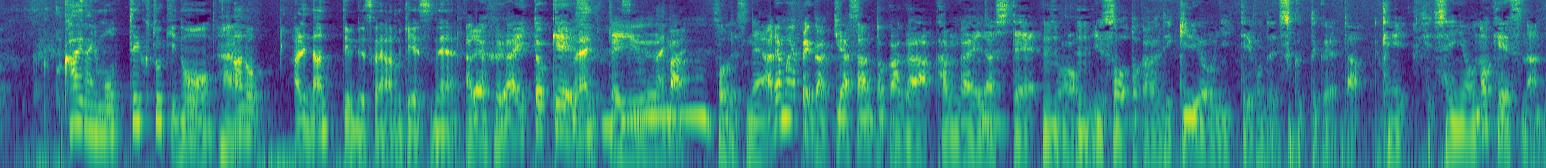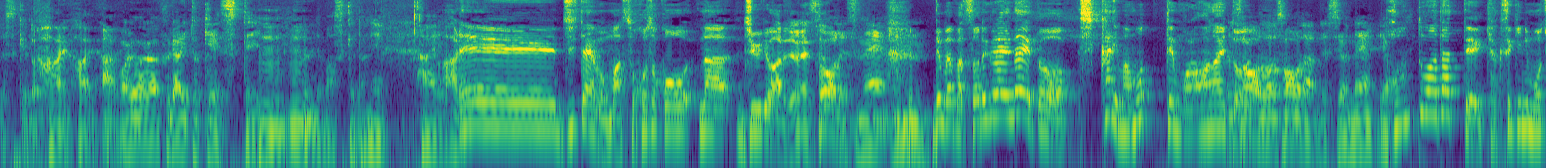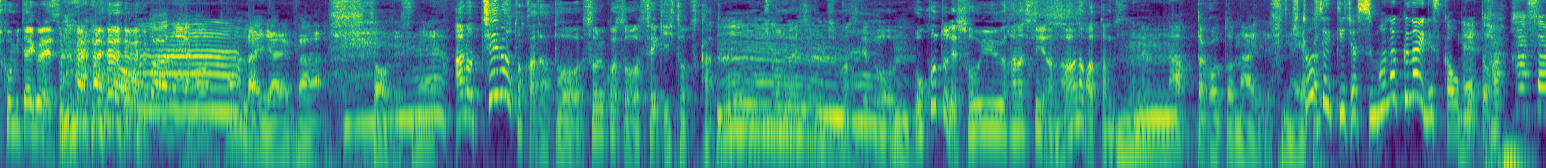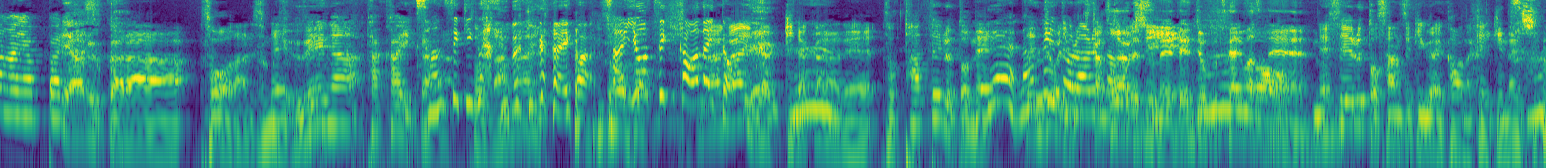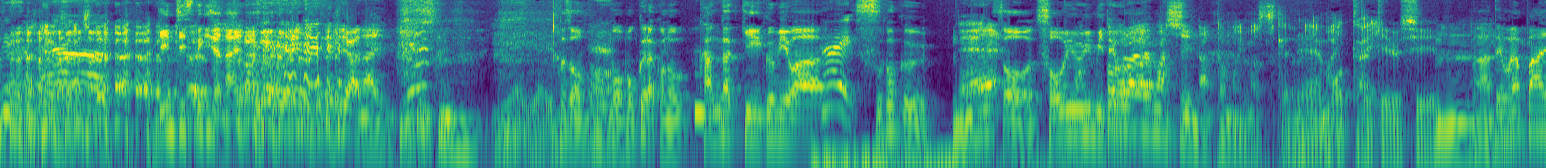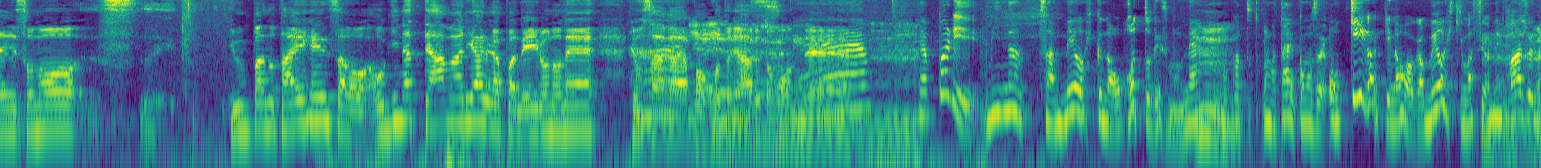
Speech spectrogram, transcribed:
海外に持っていく時の、はいあの、あれ、なんていうんですかね、あのケースね。あれはフライトケースっていう、はいまあ、そうですね。あれもやっぱり楽器屋さんとかが考え出して、うんそのうん輸送とかができるようにっていうことで作ってくれたけ専用のケースなんですけど、はいはいあはい。我々はフライトケースって呼んでますけどね。はい。あれ自体もまあそこそこな重量あるじゃないですか。そうですね。うん でもやっぱそれぐらいないと、しっかり守ってもらわないそうと、そうそうなんですよね。本当はだって客席に持ち込みたいぐらいですもんね。本当はね、本来であれば、そうですね。あの、チェロとかだと、それこそ席一つ買ってこう持ち込んだりするしますけど、おことでそういう話にはならなかったんですかね。うん、なったことないですね。一席じゃ済まなくないですかおこね、と。高さがやっぱりあるから、そうなんですね。上が高いから。3席ぐらいそう長いぐらいは、そう3、4席買わないと。長い楽器だからね、そう立てるとね、ね何メートルあるんだ天井にぶつかっちゃうしそうですね天井ぶつかりますねそう寝せると3席ぐらい買わなきゃいけないし。ですよね。現実的じゃない。現実的ではない。そう、もう僕らこの管楽器組はは、いすごく、ねそう、そういう意味で本当羨は、ましいなと思いますけどね、ね、持毎ってい回。けるし。んまあでもやっぱり、その、す運搬の大変さを補ってあまりあるやっぱ音色のね、良さがやっぱおことにあると思うんで。ねやっぱりみんなさ目を引くのはおことですもんね、うん。おこと。まあ、太鼓もそう。大きい楽器の方が目を引きますよね、まずね。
